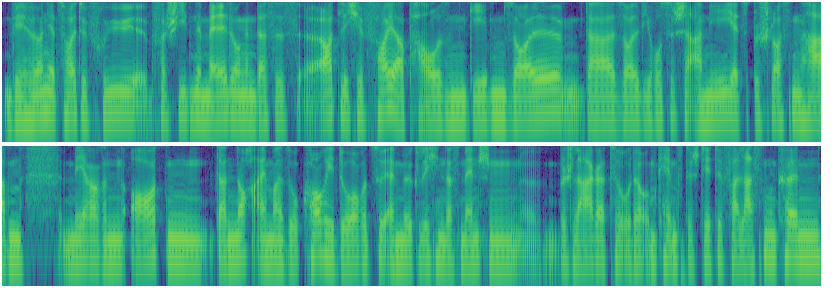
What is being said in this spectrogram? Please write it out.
Wir hören jetzt heute früh verschiedene Meldungen, dass es örtliche Feuerpausen geben soll. Da soll die russische Armee jetzt beschlossen haben, mehreren Orten dann noch einmal so Korridore zu ermöglichen ermöglichen, dass Menschen äh, beschlagerte oder umkämpfte Städte verlassen können.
